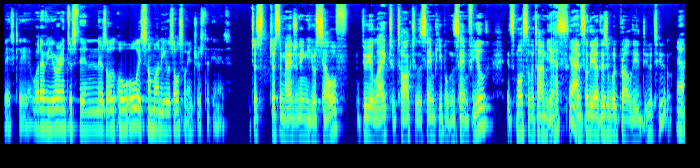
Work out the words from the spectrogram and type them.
basically. Whatever you're interested in, there's al- al- always someone who is also interested in it. Just just imagining yourself. Do you like to talk to the same people in the same field? It's most of the time yes. Yeah. And so the others would probably do too. Yeah.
